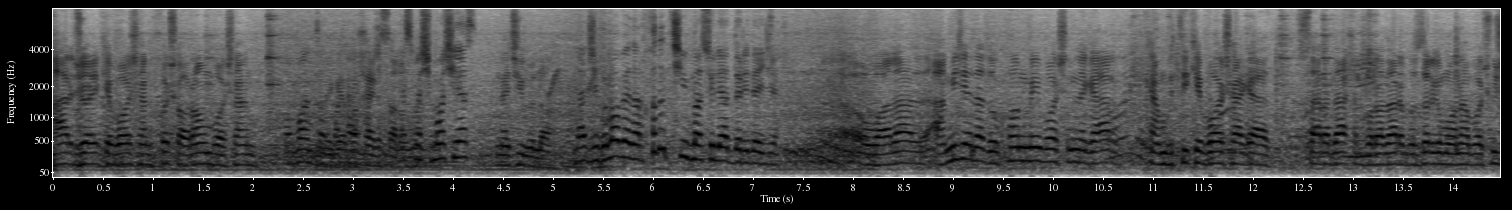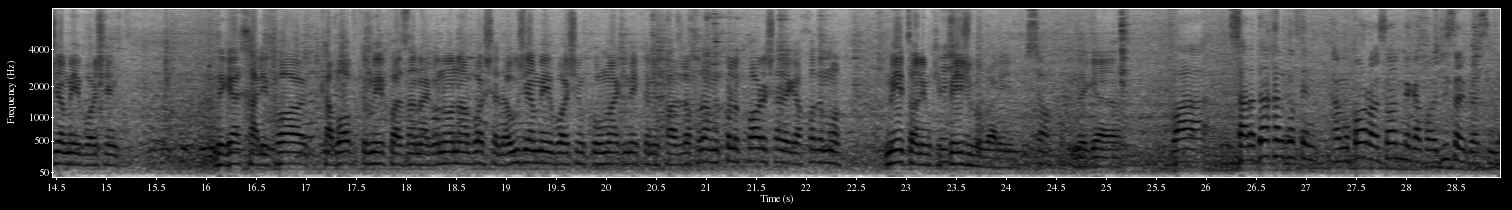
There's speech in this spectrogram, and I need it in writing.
هر جایی که باشن خوش آرام باشن. قربانتان بخیر. سلامت. اسم شما چی است؟ نجیب الله. نجیب الله بیادر خودت چی مسئولیت دارید اینجا والا همیشه در دکان می باشیم دیگه هر کمبوتی که باشه اگر سر داخل برادر بزرگ ما نباشه اوجا می باشیم. دیگه خلیفه کباب که میپزن اگه اونا نباشه در اوجا می باشیم کمک می‌کنیم فضل خودم کل کارش دیگه خود ما می‌تونیم که پیش ببریم. دیگه و سر داخل گفتین همون کار آسان دیگه با حاجی صاحب رسیده.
